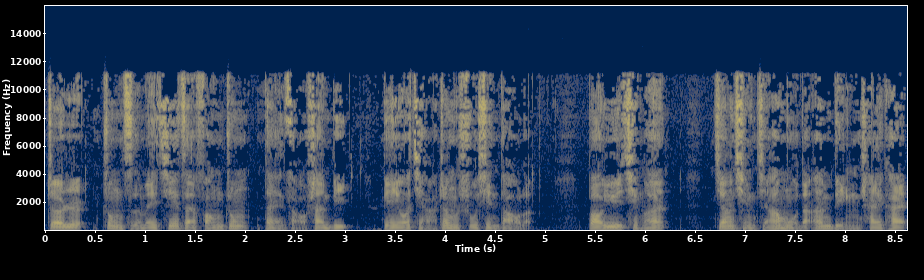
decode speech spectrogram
这日众姊妹皆在房中待早膳毕，便有贾政书信到了。宝玉请安，将请贾母的安饼拆开，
